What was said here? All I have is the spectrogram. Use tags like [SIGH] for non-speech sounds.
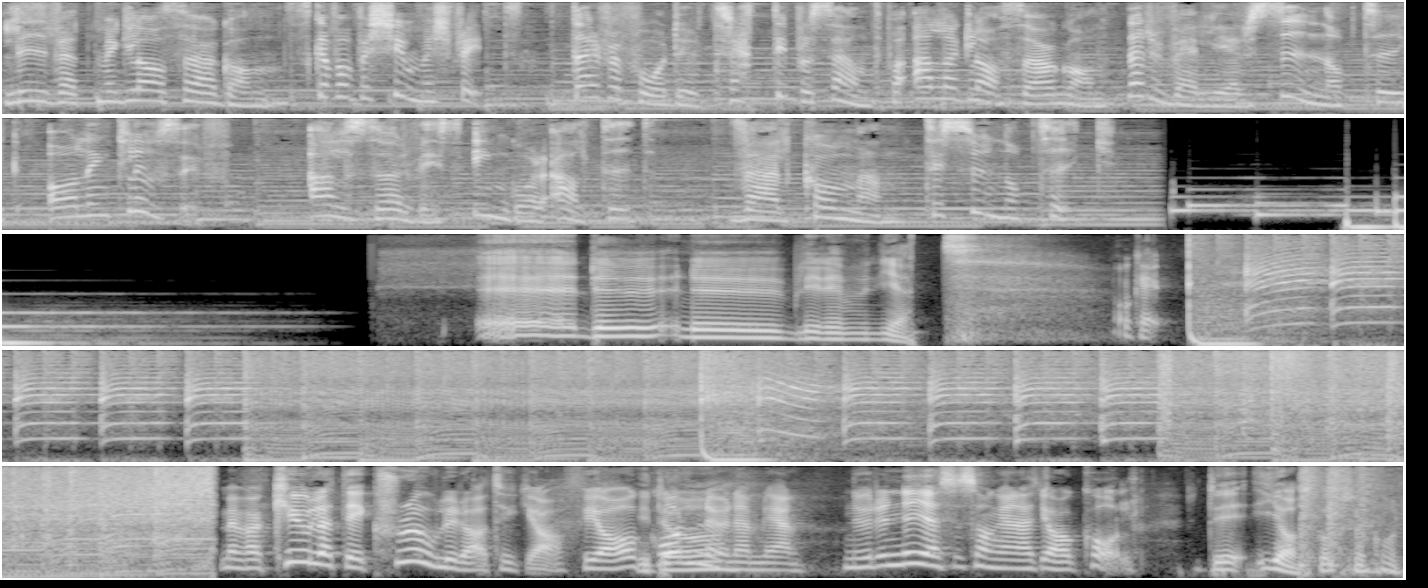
Livet med glasögon ska vara bekymmersfritt. Därför får du 30% på alla glasögon när du väljer Synoptik All Inclusive. All service ingår alltid. Välkommen till Synoptik. Eh, du, nu blir det en vignett. Okej. Men vad kul att det är Cruel idag tycker jag, för jag har koll Idag- nu nämligen. Nu är det nya säsongen att jag har koll. Det, jag ska också ha koll.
